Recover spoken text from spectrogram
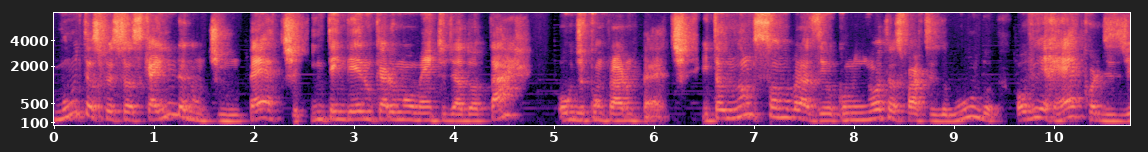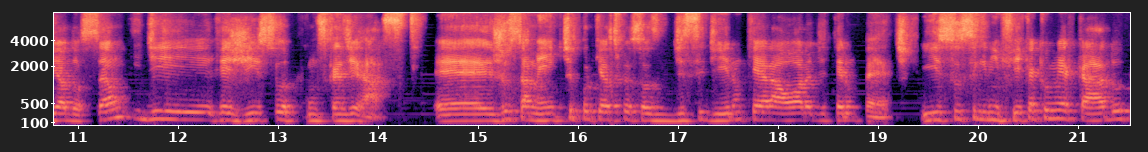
muitas pessoas que ainda não tinham pet entenderam que era o momento de adotar ou de comprar um pet. Então, não só no Brasil, como em outras partes do mundo, houve recordes de adoção e de registro com os cães de raça é, justamente porque as pessoas decidiram que era a hora de ter um pet. E isso significa que o mercado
